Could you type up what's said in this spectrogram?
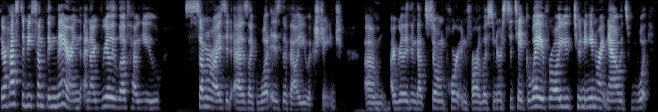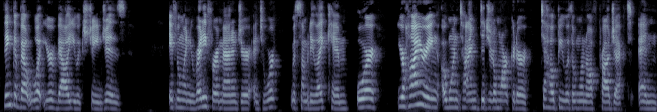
there has to be something there. And, and I really love how you summarize it as like, what is the value exchange? Um, mm-hmm. I really think that's so important for our listeners to take away. For all you tuning in right now, it's what think about what your value exchange is if and when you're ready for a manager and to work with somebody like Kim, or you're hiring a one-time digital marketer to help you with a one-off project and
